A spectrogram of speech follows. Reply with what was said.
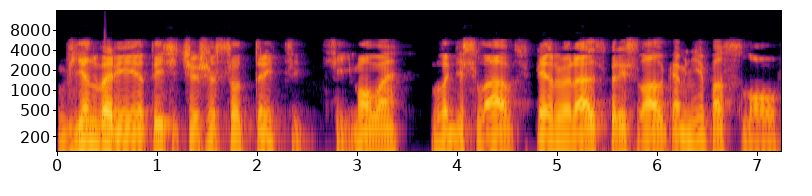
В январе 1637 Владислав в первый раз прислал ко мне послов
